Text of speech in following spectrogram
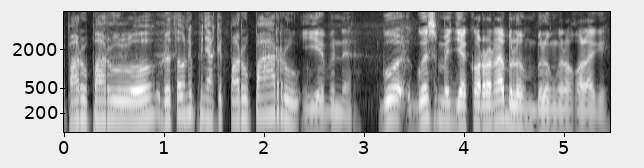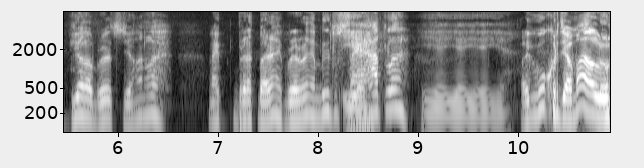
paru-paru lo? Udah tahu nih penyakit paru-paru. Iya bener. Gue gue semenjak corona belum belum ngerokok lagi. Iya lah bro, janganlah. Naik berat badan, naik berat badan yang penting tuh Iya. sehat lah. Iya iya iya iya. Lagi gue kerja malu.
